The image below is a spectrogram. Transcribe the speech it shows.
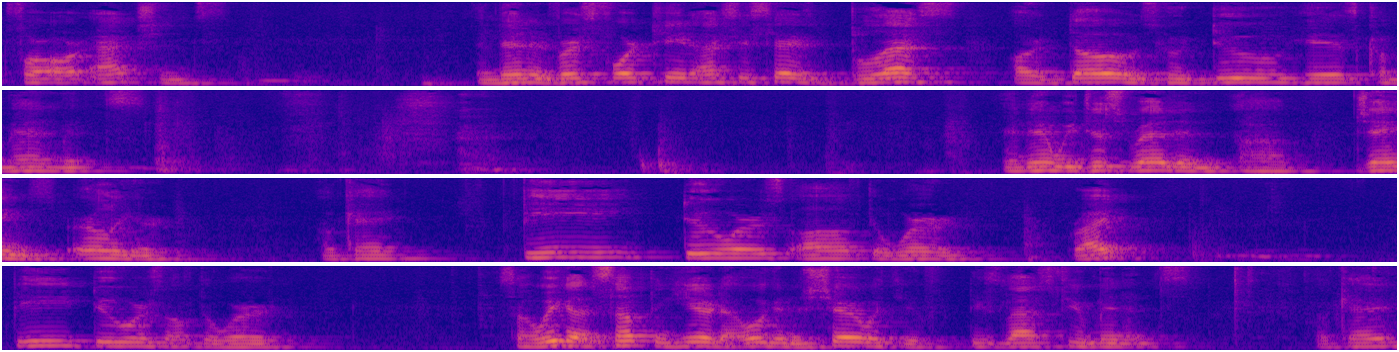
for our actions. And then in verse 14, it actually says, Blessed are those who do his commandments. And then we just read in uh, James earlier, okay? Be doers of the word, right? Be doers of the word. So we got something here that we're going to share with you these last few minutes. Okay?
